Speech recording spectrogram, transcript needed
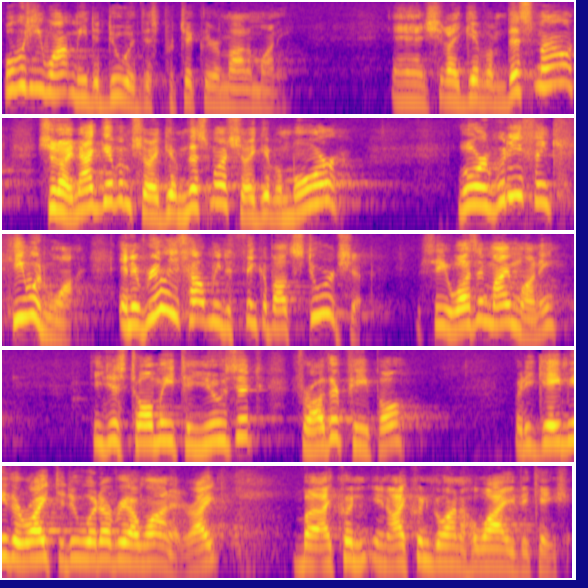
What would he want me to do with this particular amount of money? And should I give him this amount? Should I not give him? Should I give him this much? Should I give him more? Lord, what do you think he would want? And it really has helped me to think about stewardship. See, it wasn't my money. He just told me to use it for other people, but he gave me the right to do whatever I wanted, right? But I couldn't, you know, I couldn't go on a Hawaii vacation.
